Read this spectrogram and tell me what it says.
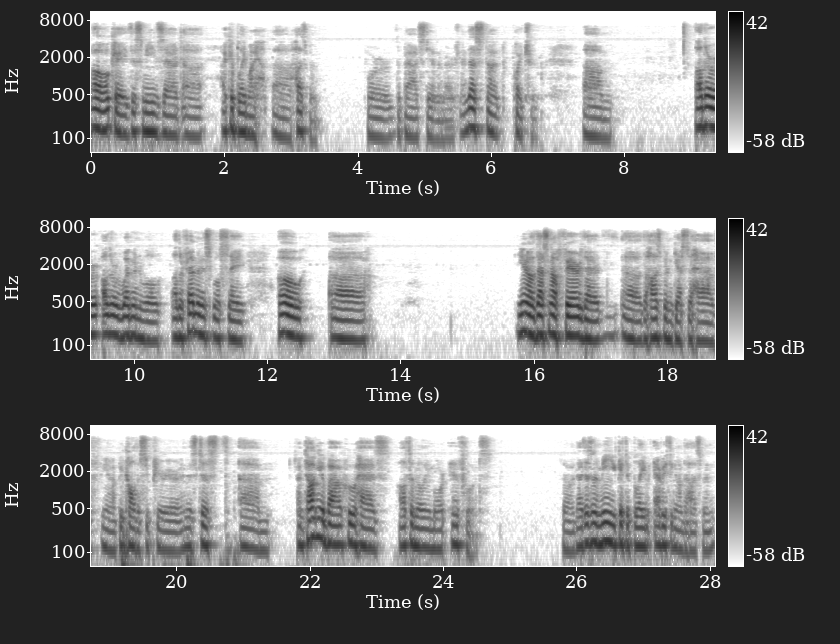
oh, okay, this means that uh, I could blame my uh, husband for the bad state of the marriage, and that's not quite true. Um, other other women will, other feminists will say, oh, uh, you know, that's not fair that uh, the husband gets to have, you know, be called a superior. And it's just, um, I'm talking about who has ultimately more influence. So that doesn't mean you get to blame everything on the husband.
